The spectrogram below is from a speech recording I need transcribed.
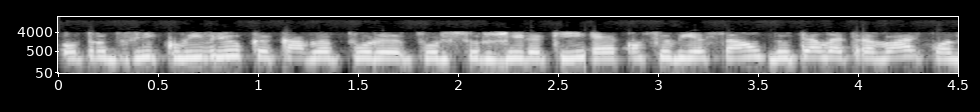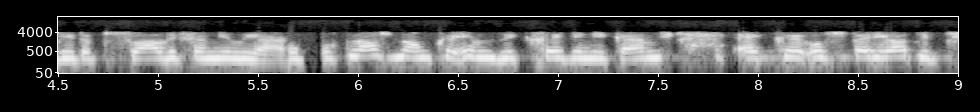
Outro desequilíbrio que acaba por, por surgir aqui é a conciliação do teletrabalho com a vida pessoal e familiar. O, o que nós não queremos e que reivindicamos é que os estereótipos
